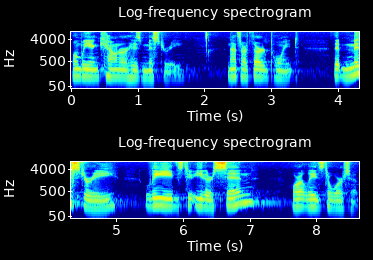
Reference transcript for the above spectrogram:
when we encounter his mystery? And that's our third point that mystery leads to either sin or it leads to worship.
